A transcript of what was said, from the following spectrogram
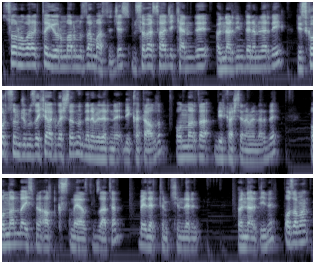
Son olarak da yorumlarımızdan bahsedeceğiz. Bu sefer sadece kendi önerdiğim denemeler değil, Discord sunucumuzdaki arkadaşların da denemelerini dikkate aldım. Onlar da birkaç denemelerdi. Onların da ismini alt kısmına yazdım zaten. Belirttim kimlerin önerdiğini. O zaman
